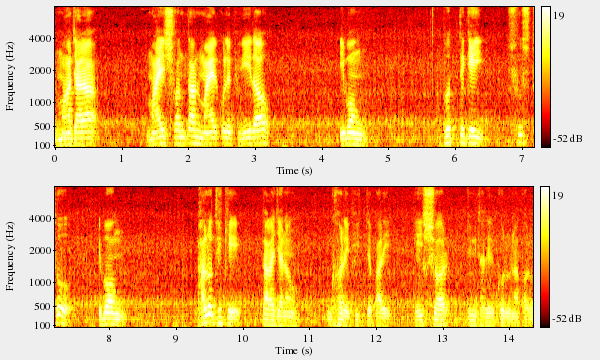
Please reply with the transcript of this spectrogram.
মা যারা মায়ের সন্তান মায়ের কোলে ফিরিয়ে দাও এবং প্রত্যেকেই সুস্থ এবং ভালো থেকে তারা যেন ঘরে ফিরতে পারে। ঈশ্বর, তুমি তাদের করুণা করো।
